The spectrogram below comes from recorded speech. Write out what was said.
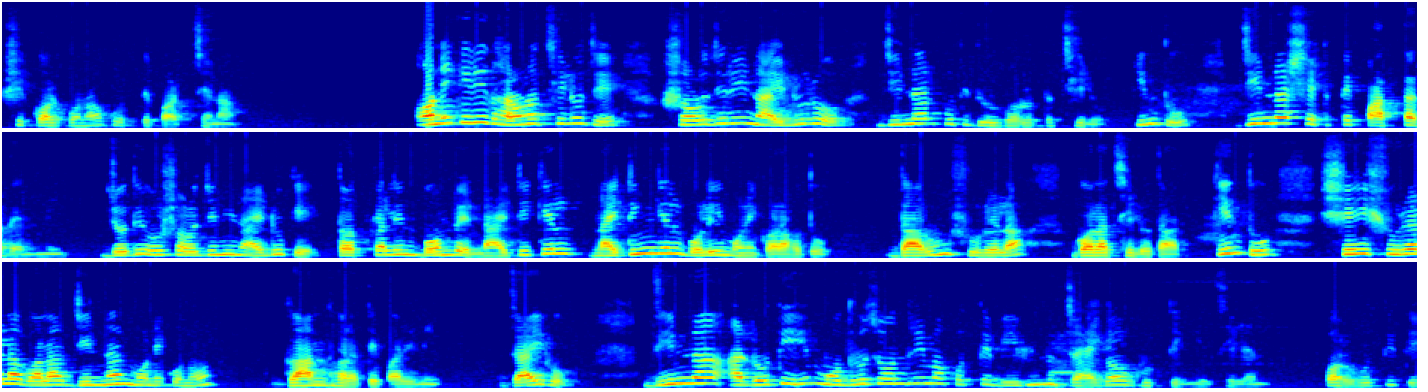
সে কল্পনাও করতে পারছে না। অনেকেরই ধারণা ছিল যে সরোজিনী নাইডুরও জিন্নার প্রতি দুর্বলতা ছিল, কিন্তু জিন্নার সেটাতে পাত্তা দেননি। যদিও সরোজিনী নাইডুকে তৎকালীন বোম্বে নাইটিকেল, নাইটিঙ্গেল বলেই মনে করা হতো। দারুণ সুরেলা গলা ছিল তার, কিন্তু সেই সুরেলা গলা জিন্নার মনে কোনো গান ধরাতে পারেনি। যাই হোক জিন্না আর রতি মধুচন্দ্রিমা করতে বিভিন্ন জায়গাও ঘুরতে গিয়েছিলেন। পরবর্তীতে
